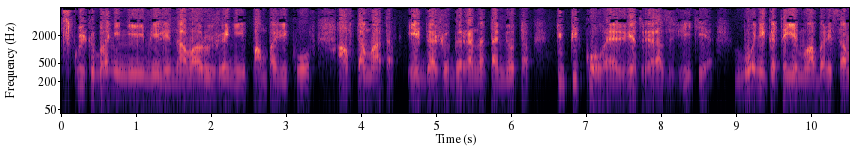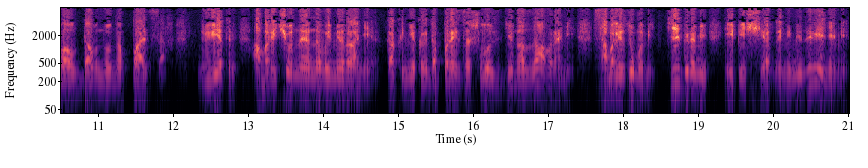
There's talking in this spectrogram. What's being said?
сколько бы они ни имели на вооружении помповиков, автоматов и даже гранатометов, тупиковая ветвь развития, Боник это ему обрисовал давно на пальцах, ветвь, обреченная на вымирание, как некогда произошло с динозаврами, саблезумами, тиграми и пещерными медведями.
